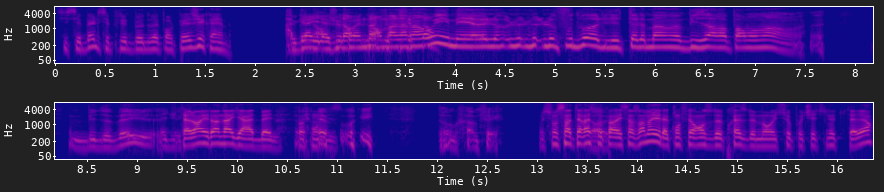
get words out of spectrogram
si c'est belle, c'est plutôt de bonne nouvelle pour le PSG quand même. Ah, Le gars, mais il a joué non- combien de matchs Normalement, oui, mais euh, le, le- le football, il est tellement bizarre par moment. Un but de Bale. Il a du talent, il en a, Gareth Bale. quoi qu'on dise. oui. Donc, en fait. Mais Si on s'intéresse au Paris Saint-Germain, il y a eu la conférence de presse de Mauricio Pochettino tout à l'heure.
